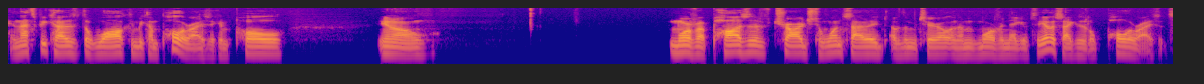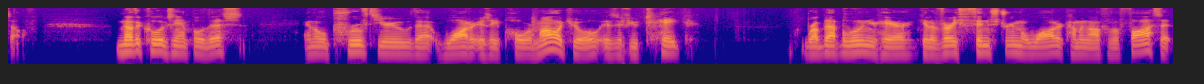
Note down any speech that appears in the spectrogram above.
And that's because the wall can become polarized. It can pull, you know, more of a positive charge to one side of the material and then more of a negative to the other side because it'll polarize itself. Another cool example of this, and it'll prove to you that water is a polar molecule, is if you take, rub that balloon in your hair, get a very thin stream of water coming off of a faucet,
